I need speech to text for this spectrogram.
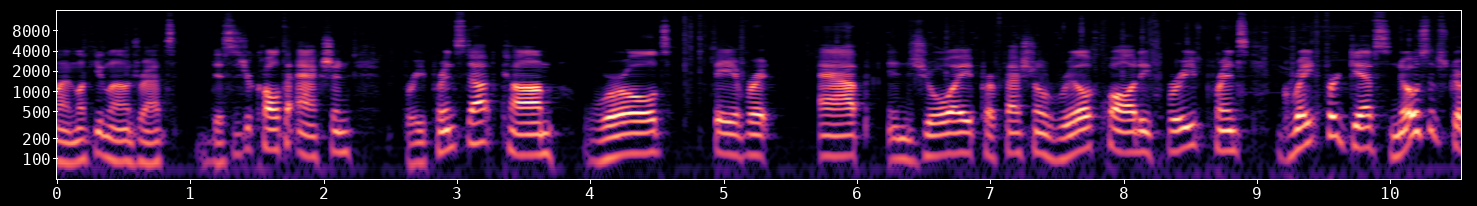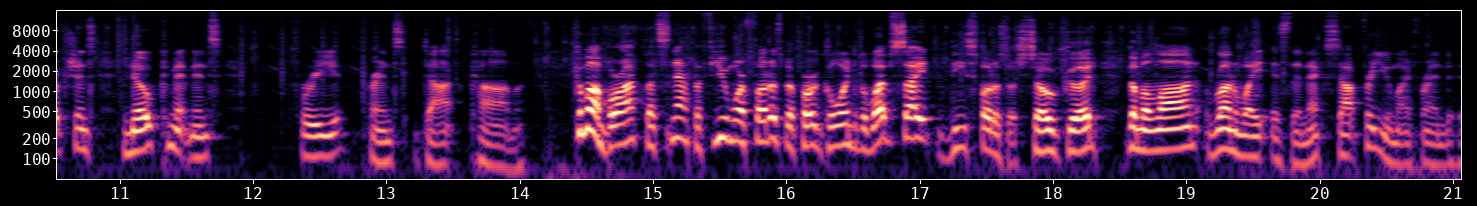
My lucky lounge rats, this is your call to action. Freeprints.com, world's favorite app. Enjoy professional, real quality free prints. Great for gifts, no subscriptions, no commitments. Freeprints.com. Come on, Borak, let's snap a few more photos before going to the website. These photos are so good. The Milan runway is the next stop for you, my friend.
